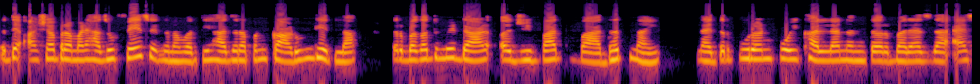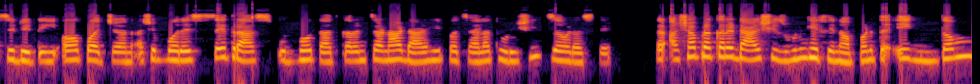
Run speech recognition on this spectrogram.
तर ते अशा प्रमाणे हा जो फेस येतो ना वरती हा जर आपण काढून घेतला तर बघा तुम्ही डाळ अजिबात बाधत नाही. नाहीतर पुरणपोळी खाल्ल्यानंतर बऱ्याचदा ऍसिडिटी अपचन असे बरेचसे त्रास उद्भवतात कारण चणा डाळ ही पचायला थोडीशी जड असते. तर अशा प्रकारे डाळ शिजवून घेतली ना आपण तर एकदम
